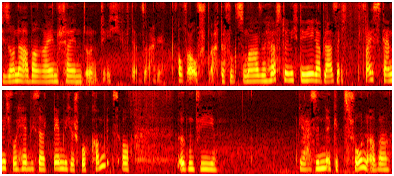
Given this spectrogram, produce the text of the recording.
die Sonne aber reinscheint und ich dann sage, auf, auf, sprach der Fuchs zum Hasen, hörst du nicht den Jäger blasen? Ich weiß gar nicht, woher dieser dämliche Spruch kommt. Ist auch irgendwie, ja, Sinn ergibt es schon, aber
